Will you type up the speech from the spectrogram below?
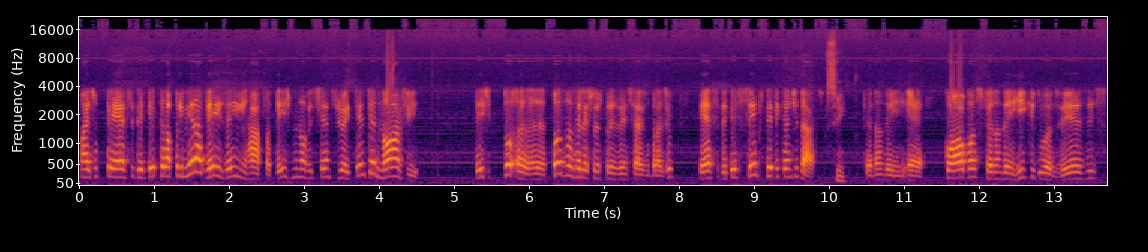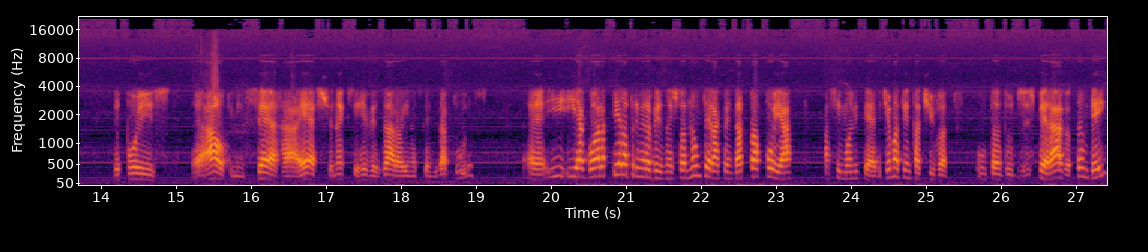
mas o PSDB pela primeira vez, hein, Rafa, desde 1989, desde to, uh, todas as eleições presidenciais no Brasil, PSDB sempre teve candidato. Sim. Fernando é, Covas, Fernando Henrique duas vezes, depois é, Alckmin, Serra, Aécio, né, que se revezaram aí nas candidaturas. É, e, e, agora, pela primeira vez na história, não terá candidato para apoiar a Simone Tebet. É uma tentativa um tanto desesperada também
